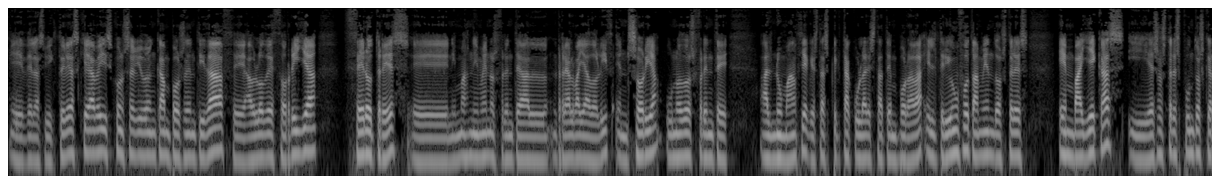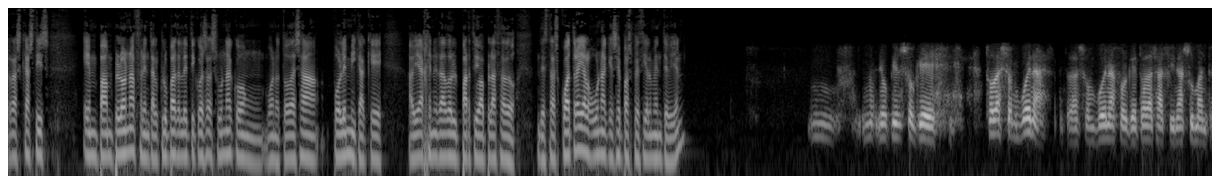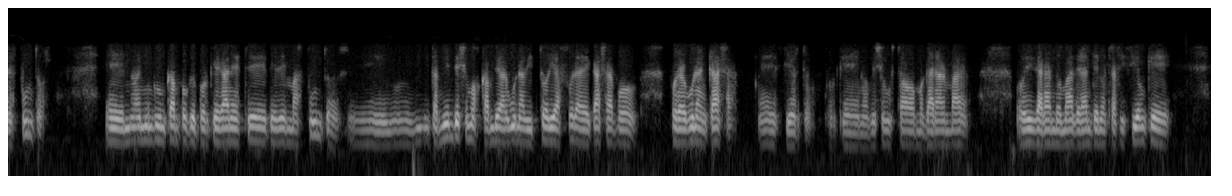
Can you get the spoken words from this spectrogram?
Eh, de las victorias que habéis conseguido en campos de entidad, eh, hablo de Zorrilla 0-3, eh, ni más ni menos frente al Real Valladolid, en Soria 1-2 frente al Numancia, que está espectacular esta temporada. El triunfo también 2-3 en Vallecas y esos tres puntos que rascasteis en Pamplona frente al Club Atlético Sasuna con bueno toda esa polémica que había generado el partido aplazado. De estas cuatro, ¿hay alguna que sepa especialmente bien? Yo pienso que todas son buenas, todas son buenas porque todas al final suman tres puntos. Eh, no hay ningún campo que porque gane este te den más puntos. Eh, y también deseamos cambiar alguna victoria fuera de casa por, por alguna en casa, es cierto, porque nos hubiese gustado ganar más o ir ganando más delante de nuestra afición que,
